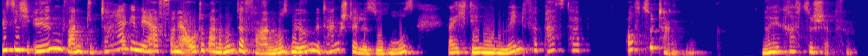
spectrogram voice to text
bis ich irgendwann total genervt von der Autobahn runterfahren muss, mir irgendeine Tankstelle suchen muss, weil ich den Moment verpasst habe, aufzutanken, neue Kraft zu schöpfen.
